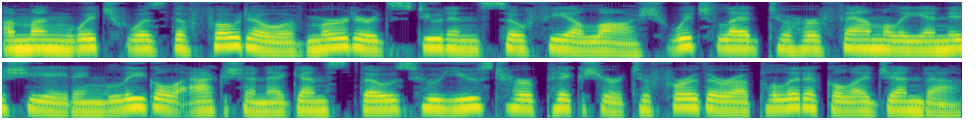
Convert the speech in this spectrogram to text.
among which was the photo of murdered student Sophia Losch which led to her family initiating legal action against those who used her picture to further a political agenda.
